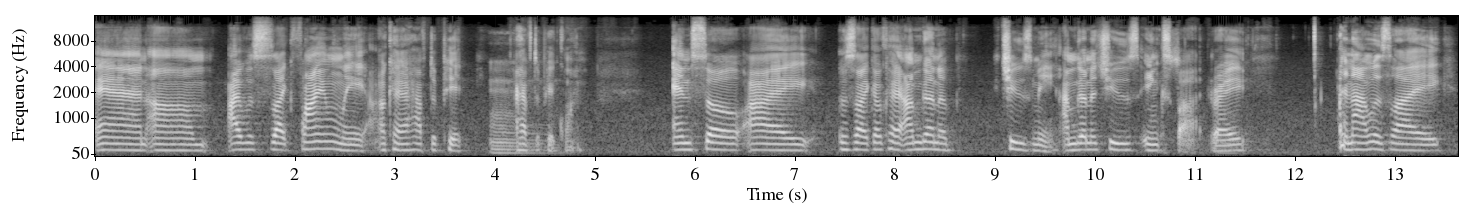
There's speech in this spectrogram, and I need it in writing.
And um, I was like, finally, okay, I have to pick. I have to mm. pick one. And so I was like, okay, I'm going to choose me. I'm going to choose InkSpot, right? And I was like,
